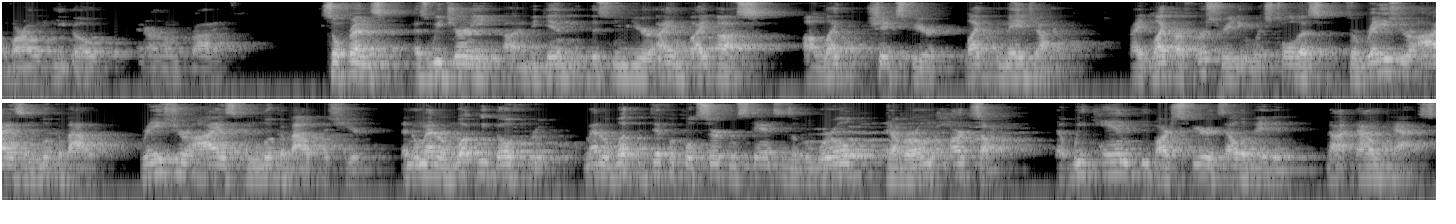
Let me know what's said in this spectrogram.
of our own ego and our own pride. So friends, as we journey uh, and begin this new year, I invite us uh, like Shakespeare, like the Magi, right? Like our first reading, which told us to raise your eyes and look about. Raise your eyes and look about this year. That no matter what we go through, no matter what the difficult circumstances of the world and of our own hearts are, that we can keep our spirits elevated, not downcast.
